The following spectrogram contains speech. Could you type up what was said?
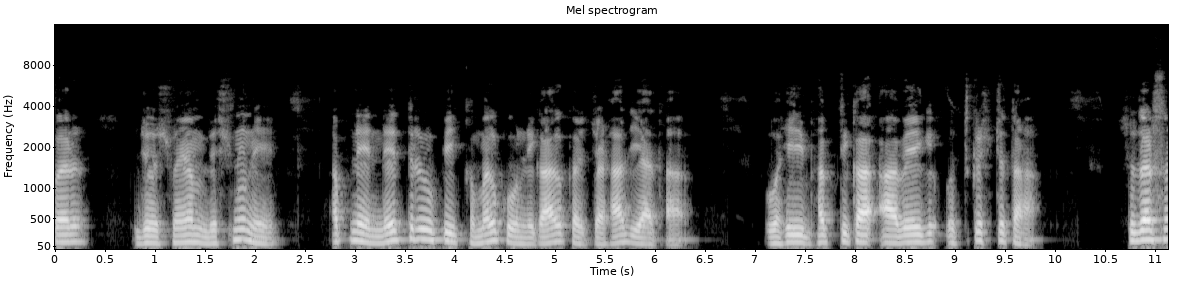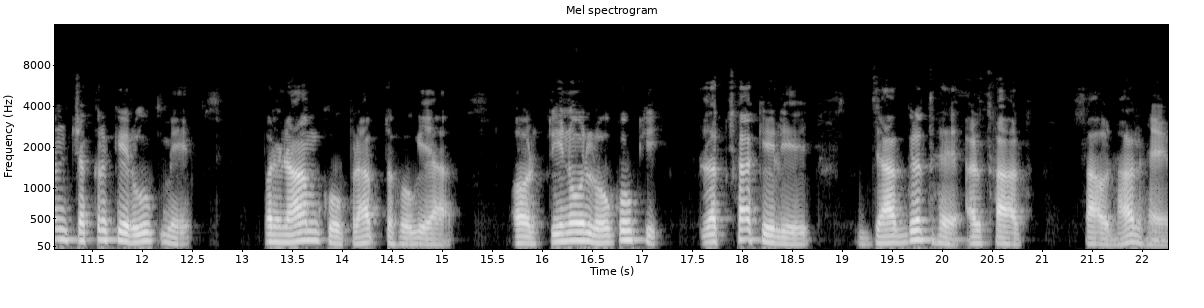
पर जो स्वयं विष्णु ने अपने नेत्र रूपी कमल को निकाल कर चढ़ा दिया था, वही भक्ति का आवेग उत्कृष्टता, सुदर्शन चक्र के रूप में परिणाम को प्राप्त हो गया और तीनों लोकों की रक्षा के लिए जागृत है, अर्थात सावधान है।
